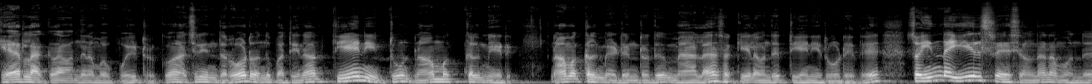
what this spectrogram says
கேரளாவுக்கு தான் வந்து நம்ம போயிட்டுருக்கோம். ஆக்சுவலி இந்த ரோடு வந்து பார்த்திங்கன்னா தேனி டு நாமக்கல் மேடு. நாமக்கல் மேடுன்றது மேலே ஸோ கீழே வந்து தேனி ரோடு இது. ஸோ இந்த ஹில் ஸ்டேஷன் தான் நம்ம வந்து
